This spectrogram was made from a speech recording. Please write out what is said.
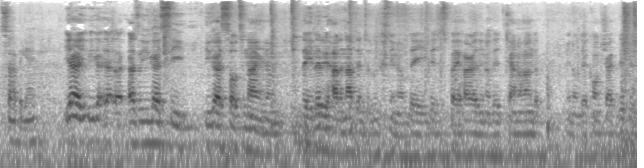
start of the game? Yeah, you guys, uh, as you guys see, you guys saw tonight. You know, they literally had nothing to lose. You know, they, they just play hard. You know, they trying to handle, you know, their contract. This is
